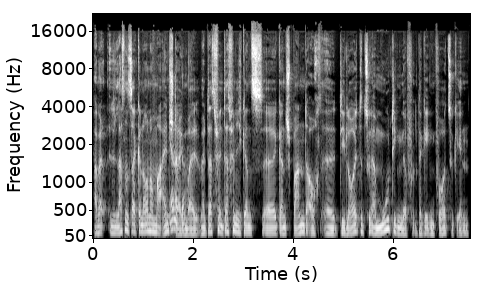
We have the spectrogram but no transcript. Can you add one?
Aber lass uns da genau nochmal einsteigen, ja, weil, weil das finde das finde ich ganz, äh, ganz spannend, auch äh, die Leute zu ermutigen, da, dagegen vorzugehen.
